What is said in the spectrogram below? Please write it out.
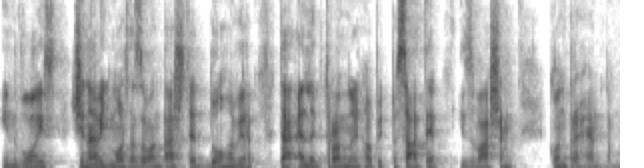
інвойс, чи навіть можна завантажити договір та електронно його підписати із вашим контрагентом.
